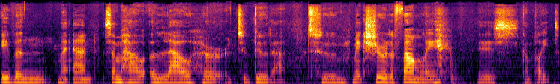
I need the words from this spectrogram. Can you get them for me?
Even my aunt somehow allow her to do that to make sure the family is complete.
